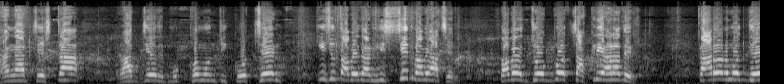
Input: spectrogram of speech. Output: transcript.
ভাঙার চেষ্টা রাজ্যের মুখ্যমন্ত্রী করছেন। কিছু তাবেদার নিশ্চিতভাবে আছেন, তবে যোগ্য চাকরিহারাদের কারোর মধ্যে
